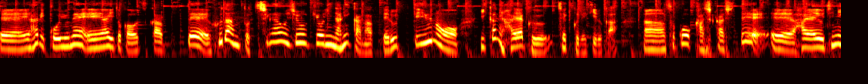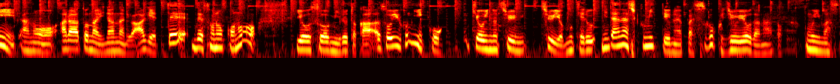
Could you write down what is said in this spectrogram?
えー、やはりこういうね、AI とかを使って、普段と違う状況に何かなってるっていうのを、いかに早くチェックできるか、あそこを可視化して、えー、早いうちに、あの、アラートなり何なりを上げて、で、その子の、様子を見るとか、そういうふうに、こう、教員の注意、注意を向けるみたいな仕組みっていうのはやっぱりすごく重要だなと思います。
